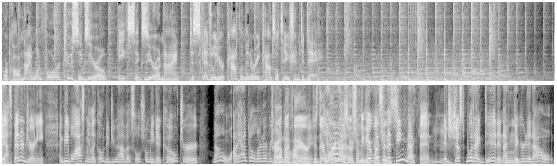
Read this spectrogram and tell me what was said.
or call 914 260 8609 to schedule your complimentary consultation today. Yeah. It's been a journey, and people ask me like, "Oh, did you have a social media coach?" Or no, I had to learn everything Trial by fire, Because there were no social media There wasn't a coaches. thing back then. Mm-hmm. It's just what I did, and I mm-hmm. figured it out.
